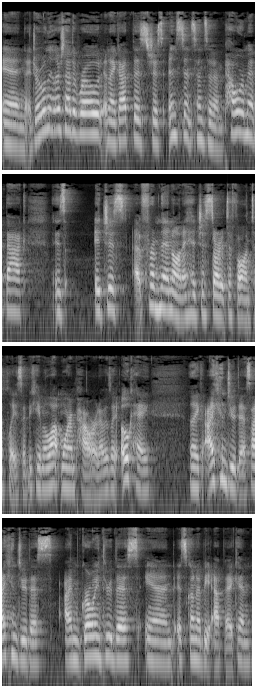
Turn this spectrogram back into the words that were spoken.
and I drove on the other side of the road, and I got this just instant sense of empowerment back. Is it just from then on, it had just started to fall into place. I became a lot more empowered. I was like, okay like i can do this i can do this i'm growing through this and it's going to be epic. And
